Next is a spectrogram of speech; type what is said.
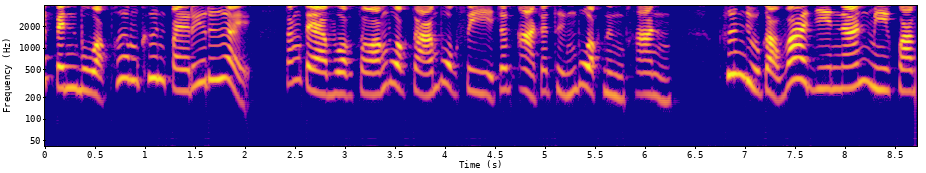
ขเป็นบวกเพิ่มขึ้นไปเรื่อยๆ ตั้งแต่บวก 2 บวก 3 บวก 4 จนอาจจะถึงบวก 1,000 ขึ้นอยู่กับว่ายีนนั้นมีความ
